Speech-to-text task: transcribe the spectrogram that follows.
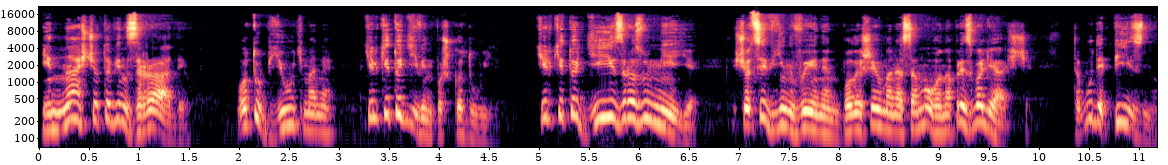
І нащо то він зрадив? От уб'ють мене, тільки тоді він пошкодує, тільки тоді зрозуміє, що це він винен, бо лишив мене самого на призволяще, та буде пізно.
